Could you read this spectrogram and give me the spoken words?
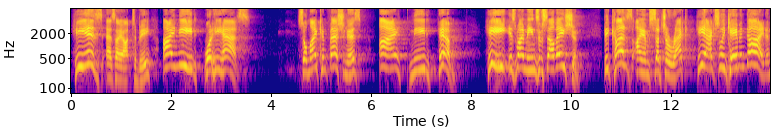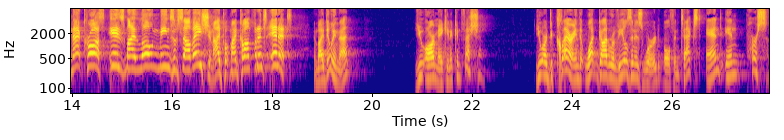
He is as I ought to be. I need what He has. So my confession is I need Him. He is my means of salvation. Because I am such a wreck, he actually came and died. And that cross is my lone means of salvation. I put my confidence in it. And by doing that, you are making a confession. You are declaring that what God reveals in His Word, both in text and in person,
